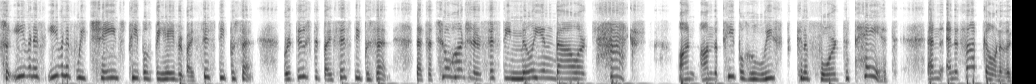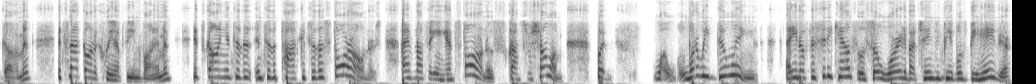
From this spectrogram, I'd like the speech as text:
So even if even if we change people's behavior by 50%, reduced it by 50%, that's a 250 million dollar tax on on the people who least can afford to pay it. And and it's not going to the government. It's not going to clean up the environment. It's going into the into the pockets of the store owners. I have nothing against store owners, chas v'shalom, but what, what are we doing? Uh, you know, if the city council is so worried about changing people's behavior,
